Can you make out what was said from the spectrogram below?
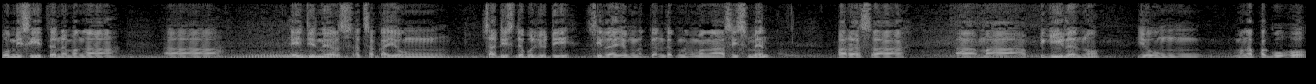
bumisita na mga ah, engineers at saka yung sa DSWD, sila yung nagkandak ng mga assessment para sa ah, mapigilan no yung mga paguho.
